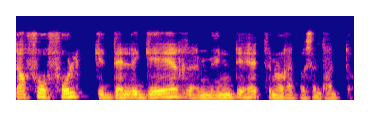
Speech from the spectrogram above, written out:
da får folket delegere myndighet til noen representanter.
